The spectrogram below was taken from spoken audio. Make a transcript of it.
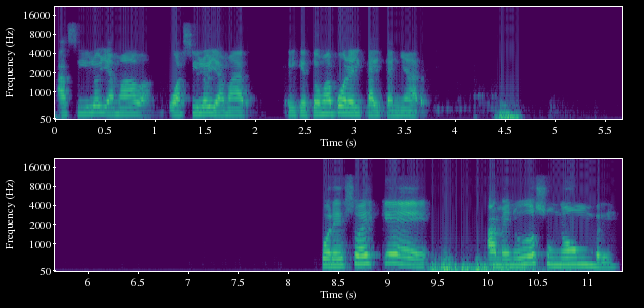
así lo llamaban, o así lo llamaron, el que toma por el calcañar. Por eso es que a menudo su nombre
